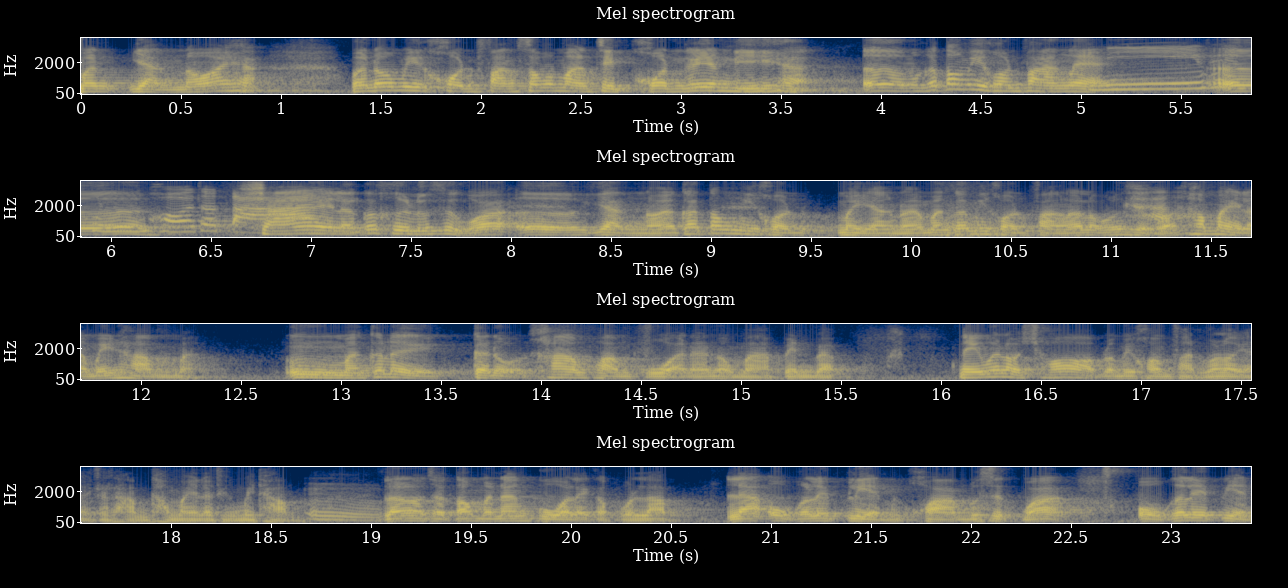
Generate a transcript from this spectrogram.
มันอย่างน้อยอะมันต้องมีคนฟังสักประมาณสิบคนก็ยังดีอะเออ มันก็ต้องมีคนฟังแหละ นี่เพลงคุณเพอจะตายใช่แล้วก็คือรู้สึกว่าเออ อย่างน้อยก็ต้องมีคนไม่อย่างน้อยมันก็มีคนฟังแล้วเราก็รู้สึกว่าค่ะทำไมเราไม่ทำอะอืมมันก็เลยกระโดดข้ามความกลัวนั้นออกมาเป็นแบบ ในเมื่อเราชอบเรามีความฝันว่าเราอยากจะทำทำไมเราถึงไม่ทำอืมแล้วเราจะต้องมานั่งกลัวอะไรกับผลลัพธ์และโอก็เลยเปลี่ยนความรู้สึกว่า โอก็เลยเปลี่ยน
